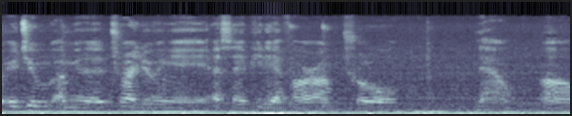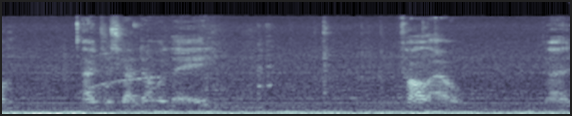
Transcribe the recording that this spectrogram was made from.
YouTube, I'm gonna try doing a SAPDFR on patrol now. Um, I just got done with a call out that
